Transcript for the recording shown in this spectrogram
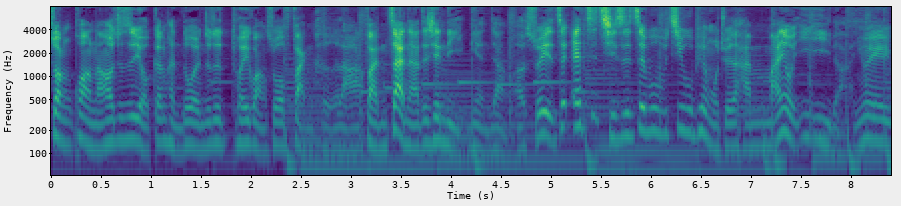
状况，然后就是有跟很多人就是推广说反核啦、反战啊这些理念这样啊，所以这哎这其实这部纪录片我觉得还蛮有意义的，因为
